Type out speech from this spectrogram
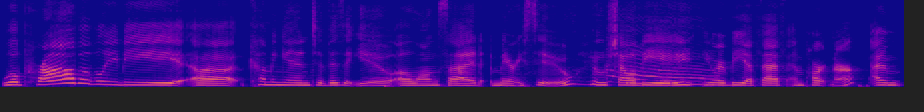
will probably be uh, coming in to visit you alongside Mary Sue, who shall be Ah. your BFF and partner. I'm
